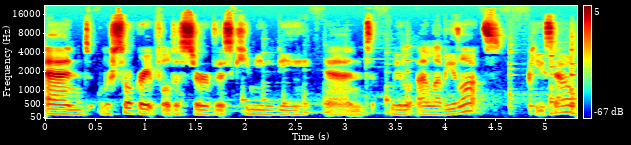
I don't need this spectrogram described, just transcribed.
And we're so grateful to serve this community, and we I love you lots. Peace out.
